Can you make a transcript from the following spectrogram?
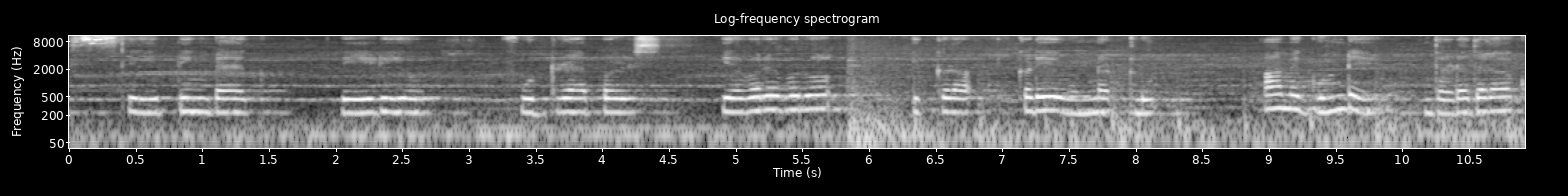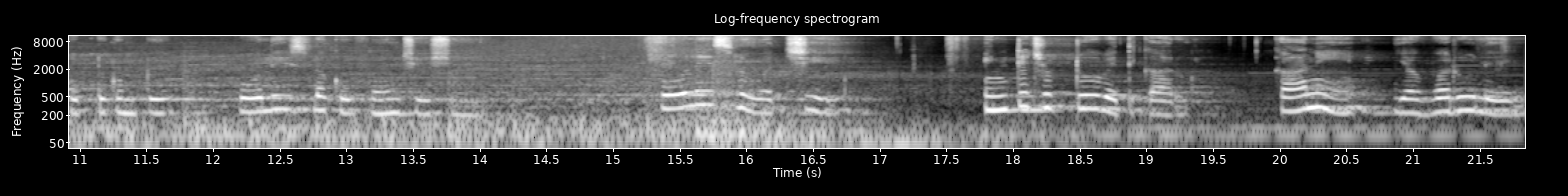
sleeping bag radio food wrappers ఎవరెవరో ఇక్కడ ఇక్కడే ఉన్నట్లు. ఆమె గుండె దడదడ కొట్టుకుంటూ పోలీసులకు ఫోన్ చేసింది. పోలీసులు వచ్చి ఇంటి చుట్టూ వెతికారు కానీ ఎవ్వరూ లేరు.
